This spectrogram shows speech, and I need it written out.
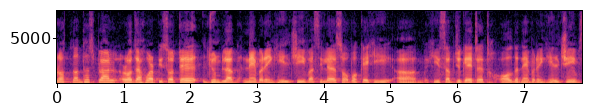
ৰত্নধ্বজ পাল ৰজা হোৱাৰ পিছতে যোনবিলাক নেবাৰিং হিল চিফ আছিলে চবকে সি he subjugated all the neighbouring hill chiefs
